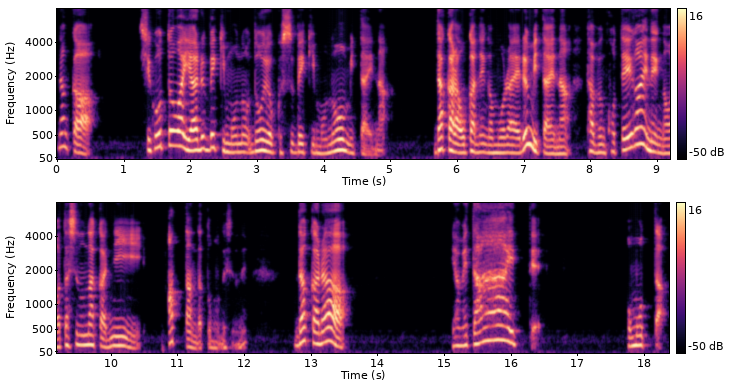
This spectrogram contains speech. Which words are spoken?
なんか仕事はやるべきもの、努力すべきものみたいな。だからお金がもらえるみたいな多分固定概念が私の中にあったんだと思うんですよね。だから、やめたいって思った。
